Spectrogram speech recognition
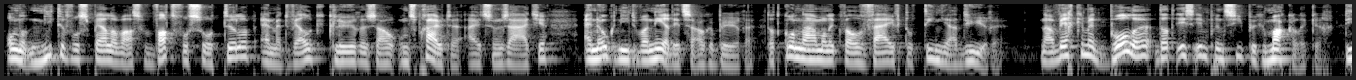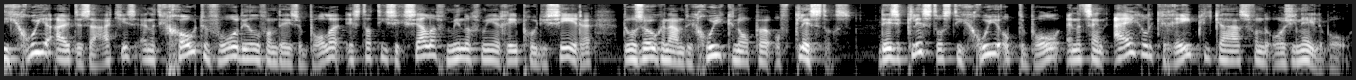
omdat niet te voorspellen was wat voor soort tulp en met welke kleuren zou ontspruiten uit zo'n zaadje en ook niet wanneer dit zou gebeuren. Dat kon namelijk wel 5 tot 10 jaar duren. Nou, werken met bollen, dat is in principe gemakkelijker. Die groeien uit de zaadjes en het grote voordeel van deze bollen is dat die zichzelf min of meer reproduceren door zogenaamde groeiknoppen of klisters. Deze klisters die groeien op de bol en het zijn eigenlijk replica's van de originele bol.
